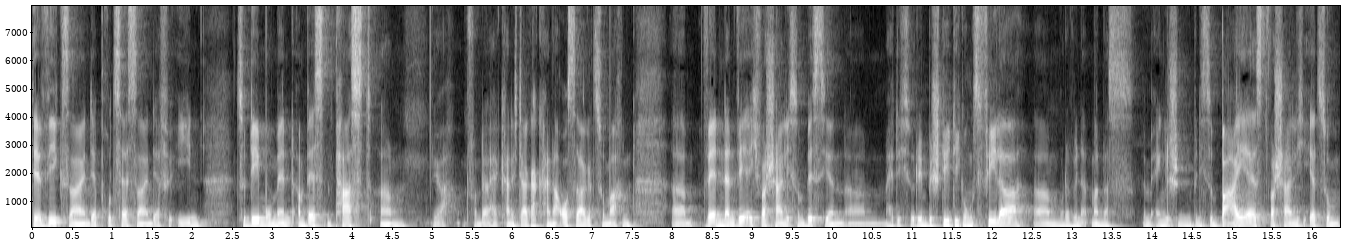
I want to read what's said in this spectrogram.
der Weg sein, der Prozess sein, der für ihn zu dem Moment am besten passt. Ähm, ja, von daher kann ich da gar keine Aussage zu machen. Ähm, wenn, dann wäre ich wahrscheinlich so ein bisschen, ähm, hätte ich so den Bestätigungsfehler, ähm, oder wie nennt man das im Englischen, bin ich so biased, wahrscheinlich eher zum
